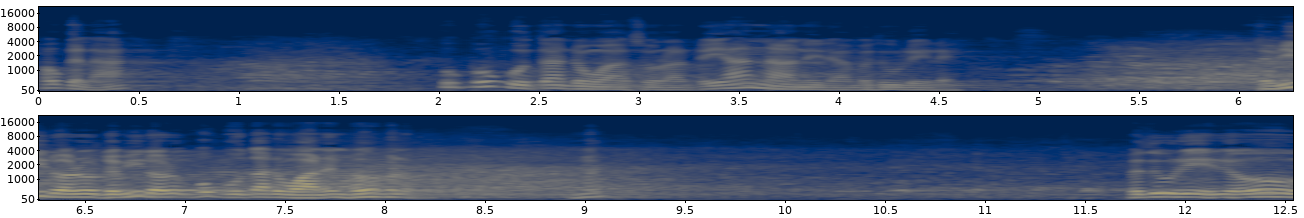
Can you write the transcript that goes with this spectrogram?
ဟုတ်ကဲ့လားခုပုဂ္ဂိုလ်တ attva ဆိုတာတရားနာနေတာဘာလို့လဲလဲတပည့်တော်တို့တပည့်တော်တို့ပုဂ္ဂိုလ်တ attva တွေဘယ်လိုဘယ်လိုနော်ဘယ်သူတွေတော့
